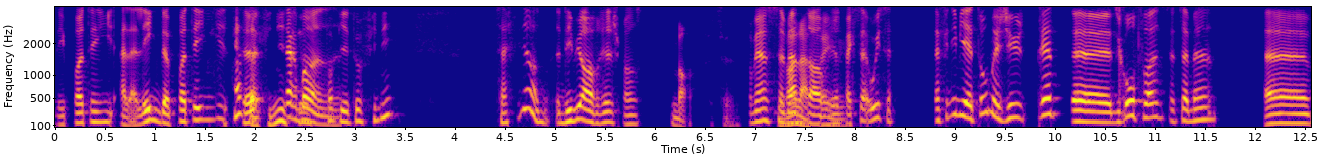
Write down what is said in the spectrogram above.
des pottings à la ligue de potting C'est Quand de ça finit? C'est pas bientôt fini? Ça finit en début avril, je pense. Bon, c'est ça. Première semaine d'avril. Fait que ça, oui, ça, ça finit bientôt, mais j'ai eu très, euh, du gros fun cette semaine. Euh,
